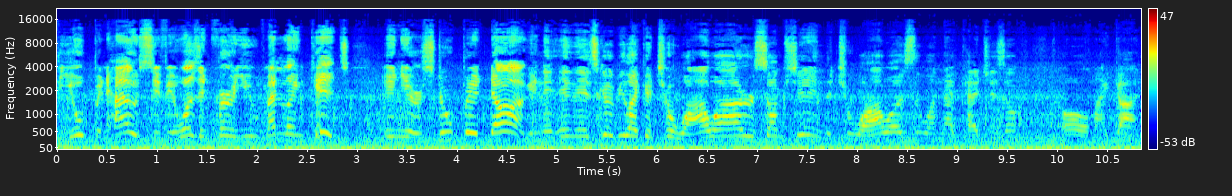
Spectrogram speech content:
the open house if it wasn't for you meddling kids and your stupid dog." And, and it's gonna be like a Chihuahua or some shit, and the Chihuahua is the one that catches him. Oh my god.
